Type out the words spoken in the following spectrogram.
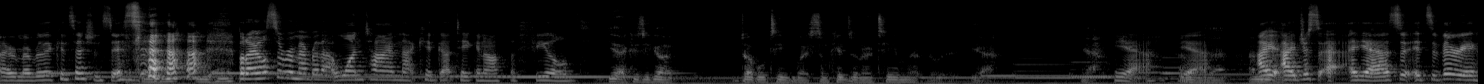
I remember the concession stands. mhm. but I also remember that one time that kid got taken off the field. yeah, because he got double teamed by some kids on our team. That. Yeah. Yeah. Yeah. I Yeah. I, I just I, yeah it's a, it's a very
